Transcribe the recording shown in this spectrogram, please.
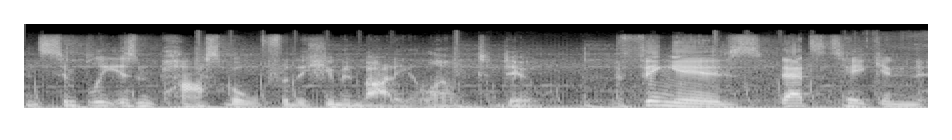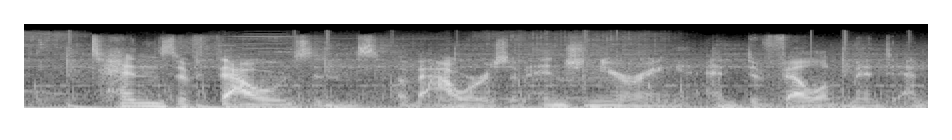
and simply isn't possible for the human body alone to do. The thing is, that's taken tens of thousands of hours of engineering and development and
